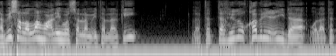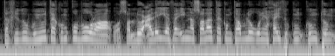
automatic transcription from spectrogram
Nabiy sallallohu alayhi vasallam aytdilarki, لا تتخذوا قبري عيدا ولا تتخذوا بيوتكم قبورا وصلوا علي فإن صلاتكم تبلغني حيث كنتم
